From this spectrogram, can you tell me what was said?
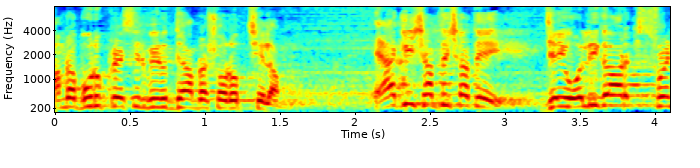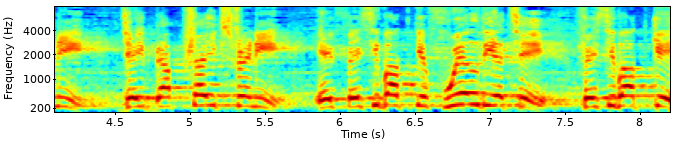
আমরা ব্যুরোক্রেসির বিরুদ্ধে আমরা সরব ছিলাম। একই সাথে সাথে যেই অলিগার্ক শ্রেণি, যেই ব্যবসায়িক শ্রেণি, এই ফেসিবাদকে ফুয়েল দিয়েছে, ফেসিবাদকে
